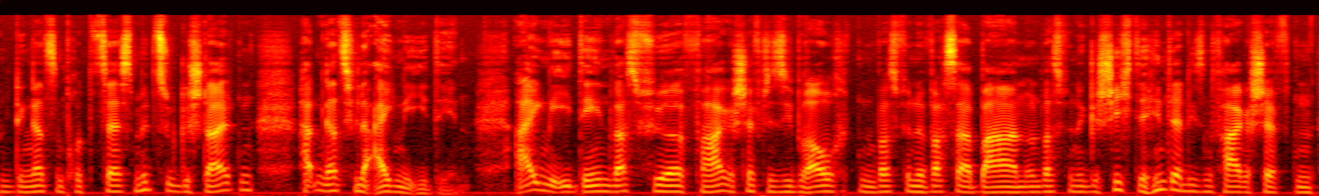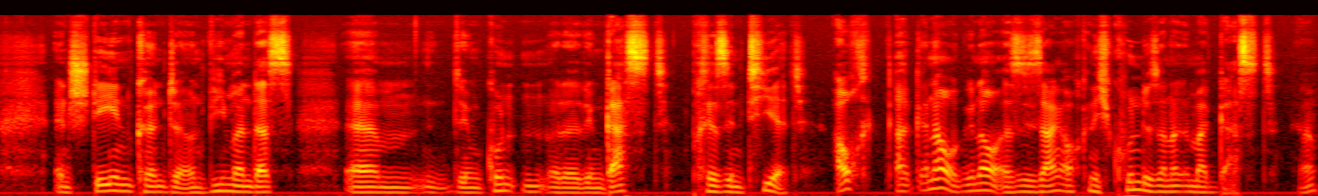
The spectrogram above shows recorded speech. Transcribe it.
und den ganzen Prozess mitzugestalten, hatten ganz viele eigene Ideen. Eigene Ideen, was für Fahrgeschäfte sie brauchten, was für eine Wasserbahn und was für eine Geschichte hinter diesen Fahrgeschäften entstehen könnte und wie man das ähm, dem Kunden oder dem Gast präsentiert. Auch, äh, genau, genau. Also sie sagen auch nicht Kunde, sondern immer Gast. Ja?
